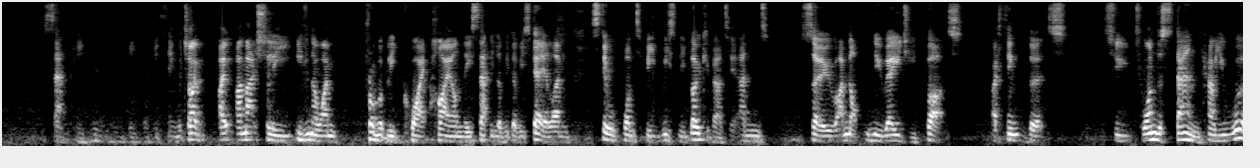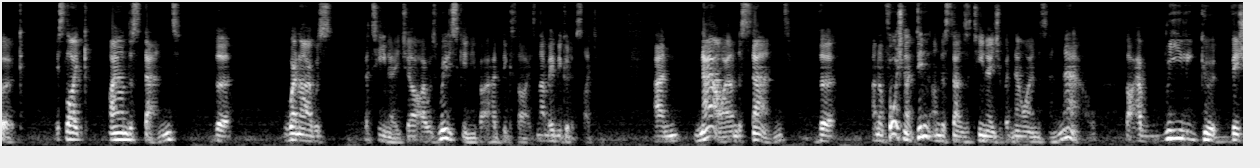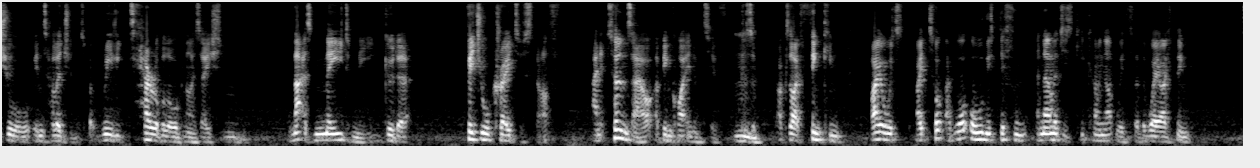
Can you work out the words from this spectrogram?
sappy, lovey-dovey thing, which I'm I, I'm actually even though I'm probably quite high on the sappy lovey-dovey scale, I'm still want to be reasonably blokey about it, and so I'm not new agey, but I think that to to understand how you work. It's like I understand that when I was a teenager, I was really skinny, but I had big thighs, and that made me good at cycling. And now I understand that, and unfortunately, I didn't understand as a teenager, but now I understand now that I have really good visual intelligence, but really terrible organization. Mm. And that has made me good at visual creative stuff. And it turns out I've been quite innovative because mm. of because I'm thinking. I always I talk. I've got all these different analogies keep coming up with for the way I think,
